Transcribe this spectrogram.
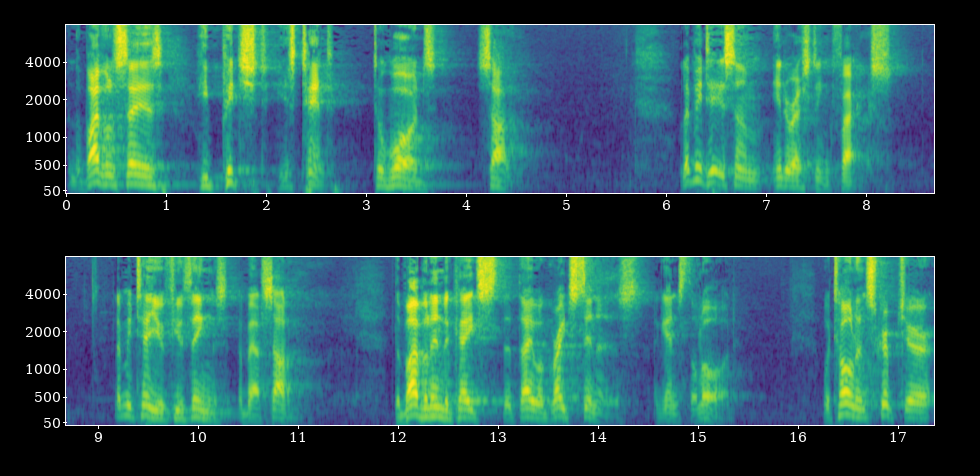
And the Bible says he pitched his tent towards Sodom. Let me tell you some interesting facts. Let me tell you a few things about Sodom. The Bible indicates that they were great sinners against the Lord. We're told in Scripture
